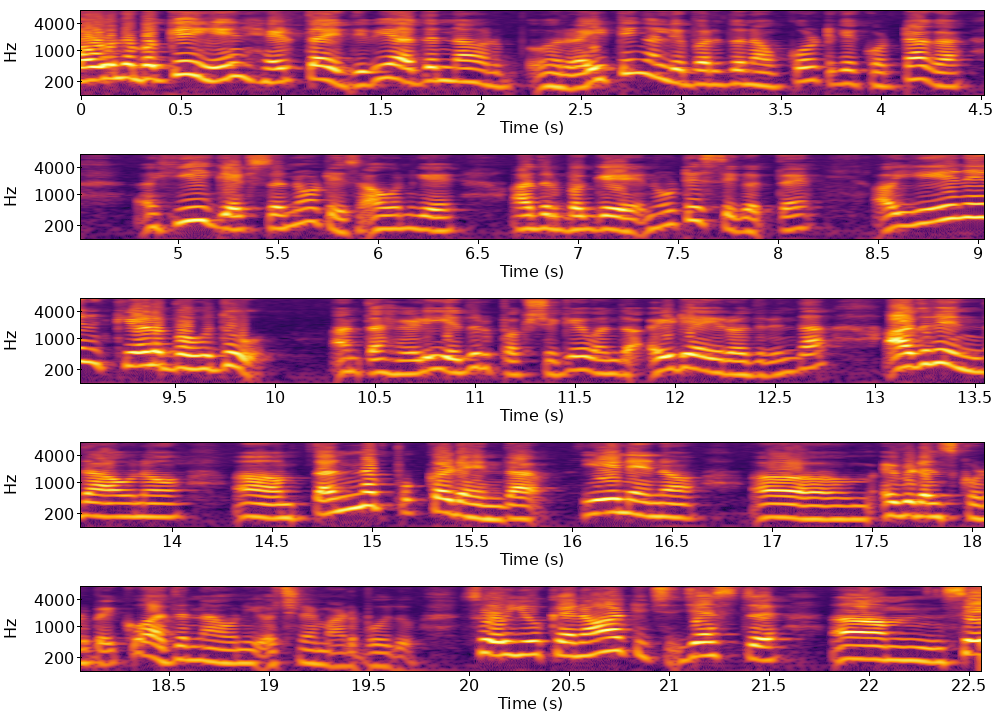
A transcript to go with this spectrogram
ಅವನ ಬಗ್ಗೆ ಏನು ಹೇಳ್ತಾ ಇದ್ದೀವಿ, ಅದನ್ನು ರೈಟಿಂಗಲ್ಲಿ ಬರೆದು ನಾವು ಕೋರ್ಟ್ಗೆ ಕೊಟ್ಟಾಗ ಹೀ ಗೆಟ್ಸ್ ಅ ನೋಟಿಸ್ ಅವನಿಗೆ ಅದ್ರ ಬಗ್ಗೆ ನೋಟಿಸ್ ಸಿಗುತ್ತೆ. ಏನೇನು ಕೇಳಬಹುದು ಅಂತ ಹೇಳಿ ಎದುರು ಪಕ್ಷಕ್ಕೆ ಒಂದು ಐಡಿಯಾ ಇರೋದರಿಂದ, ಅದರಿಂದ ಅವನು ತನ್ನ ಕಡೆಯಿಂದ ಏನೇನು ಎವಿಡೆನ್ಸ್ ಕೊಡಬೇಕು, ಅದನ್ನು ಅವನು ಯೋಚನೆ ಮಾಡ್ಬೋದು. So you cannot just say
